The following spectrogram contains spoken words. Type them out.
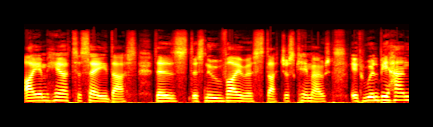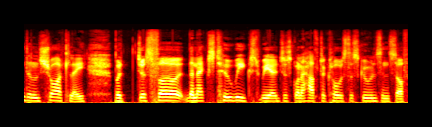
I am here to say that there's this new virus that just came out. It will be handled shortly, but just for the next two weeks, we are just going to have to close the schools and stuff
